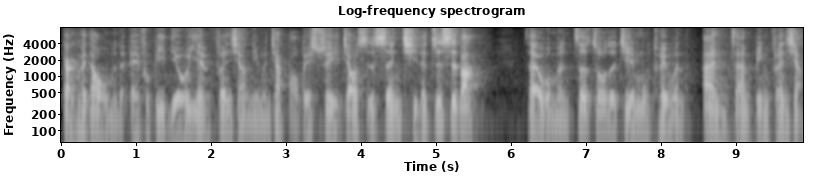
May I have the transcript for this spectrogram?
赶快到我们的 FB 留言分享你们家宝贝睡觉时神奇的姿势吧！在我们这周的节目推文按赞并分享，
